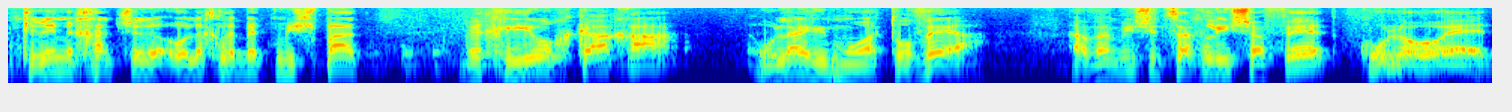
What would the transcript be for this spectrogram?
מכירים אחד שהולך לבית משפט בחיוך ככה, אולי אם הוא התובע, אבל מי שצריך להישפט, כולו רועד.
